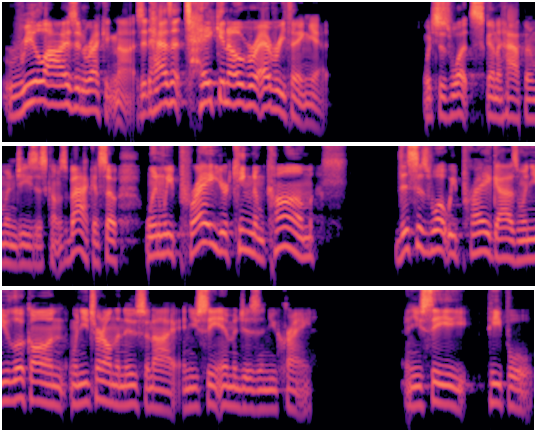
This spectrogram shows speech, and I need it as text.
realized and recognized. It hasn't taken over everything yet which is what's going to happen when Jesus comes back. And so when we pray, Your kingdom come, this is what we pray, guys, when you look on, when you turn on the news tonight and you see images in Ukraine and you see people,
